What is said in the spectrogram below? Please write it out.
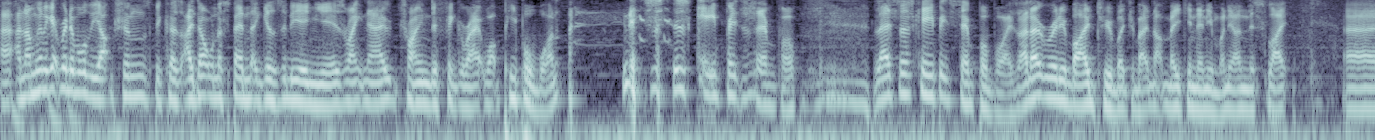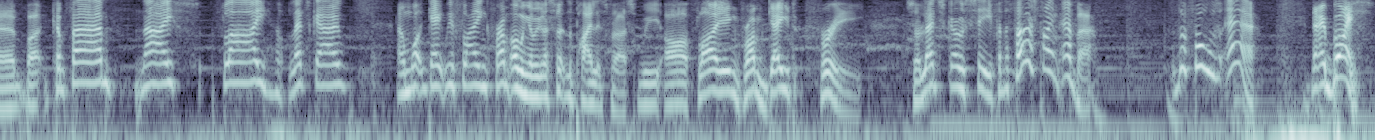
Uh, and I'm going to get rid of all the options because I don't want to spend a gazillion years right now trying to figure out what people want. Let's just keep it simple. Let's just keep it simple, boys. I don't really mind too much about not making any money on this flight. Uh, but confirm. Nice. Fly. Let's go. And what gate we're flying from? Oh, we're going to select the pilots first. We are flying from gate 3. So let's go see, for the first time ever, the Fool's Air. Now, boys,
